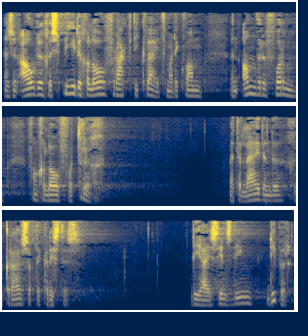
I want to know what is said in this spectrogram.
En zijn oude, gespierde geloof raakte hij kwijt, maar er kwam een andere vorm van geloof voor terug. Met de leidende, gekruisigde Christus. Die hij sindsdien dieper,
